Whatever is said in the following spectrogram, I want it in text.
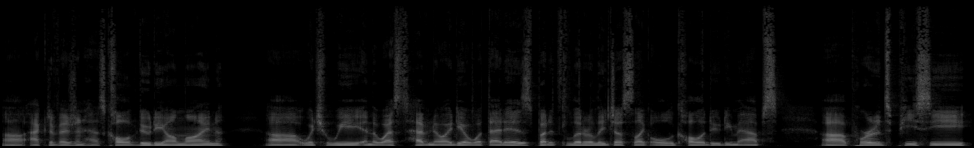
uh, Activision has Call of Duty Online. Uh, which we in the West have no idea what that is, but it's literally just like old Call of Duty maps, uh, ported to PC,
